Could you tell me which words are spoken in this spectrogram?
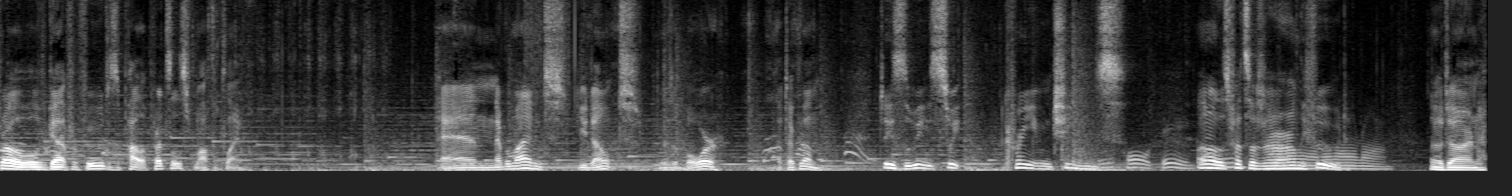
So all we've got for food is a pile of pretzels from off the plane. And never mind, you don't. There's a boar. I took them. Jeez Louise, sweet cream cheese. Oh no, those pretzels are our only food. Oh darn.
